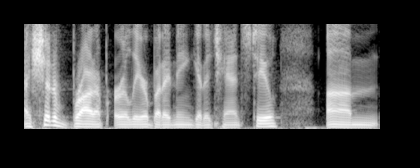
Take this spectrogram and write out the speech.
I should have brought up earlier, but I didn't get a chance to. Um,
